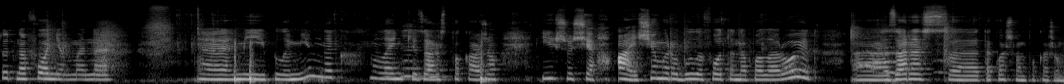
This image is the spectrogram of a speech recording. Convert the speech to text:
Тут на фоні в мене е, мій племінник маленький, зараз покажу. І що ще? А, і ще ми робили фото на Polaroid. Е, зараз е, також вам покажу.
